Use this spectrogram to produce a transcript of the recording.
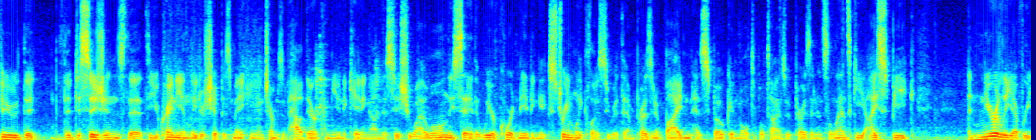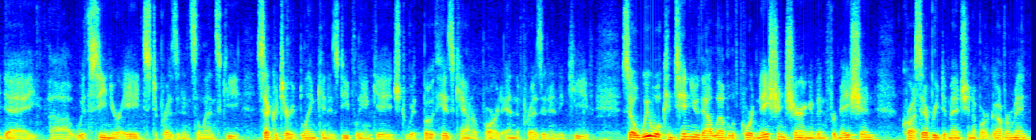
to the, the decisions that the Ukrainian leadership is making in terms of how they're communicating on this issue. I will only say that we are coordinating extremely closely with them. President Biden has spoken multiple times with President Zelensky. I speak nearly every day uh, with senior aides to President Zelensky. Secretary Blinken is deeply engaged with both his counterpart and the president in Kiev. So we will continue that level of coordination, sharing of information across every dimension of our government.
